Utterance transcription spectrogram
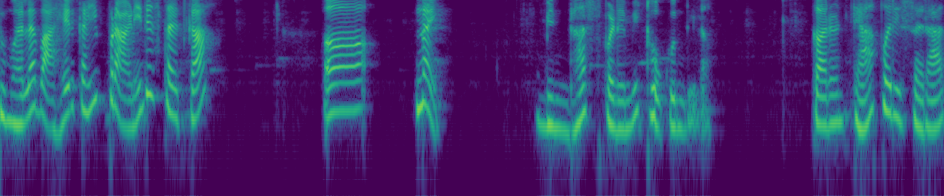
तुम्हाला बाहेर काही प्राणी दिसत आहेत का नाही. बिनधास्तपणे मी ठोकून दिलं. कारण त्या परिसरात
